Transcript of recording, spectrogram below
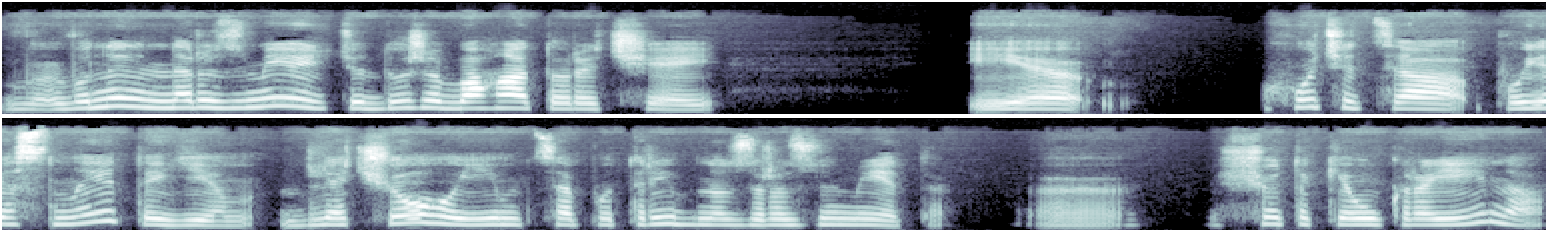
Вони не розуміють дуже багато речей. І хочеться пояснити їм, для чого їм це потрібно зрозуміти, Е, що таке Україна,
